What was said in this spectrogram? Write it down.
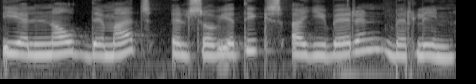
i el 9 de maig els soviètics alliberen Berlín.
